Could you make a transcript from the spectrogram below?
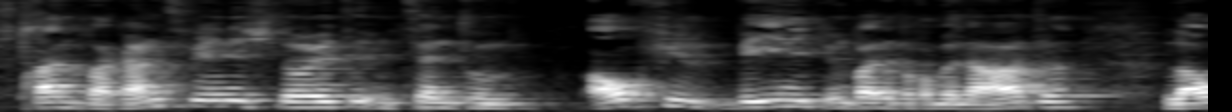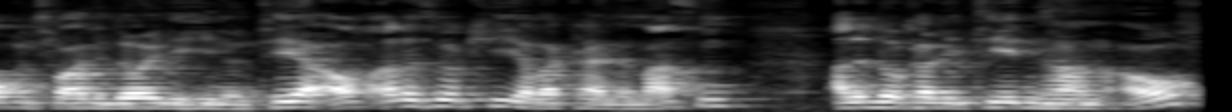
Strand war ganz wenig Leute, im Zentrum auch viel wenig und bei der Promenade laufen zwar die Leute hin und her, auch alles okay, aber keine Massen. Alle Lokalitäten haben auf.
